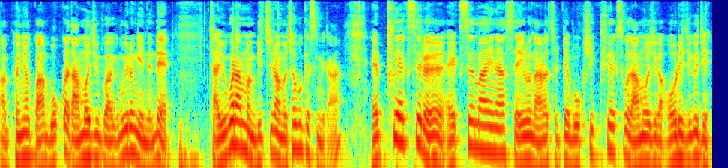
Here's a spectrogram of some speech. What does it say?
아, 변형과 목과 나머지 구하기 뭐 이런 게 있는데 자, 요걸 한번 밑줄로 한번 쳐보겠습니다. fx를 x-a로 나눴을 때 몫이 qx고 나머지가 어리지, 그지?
